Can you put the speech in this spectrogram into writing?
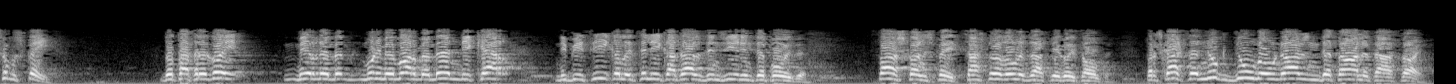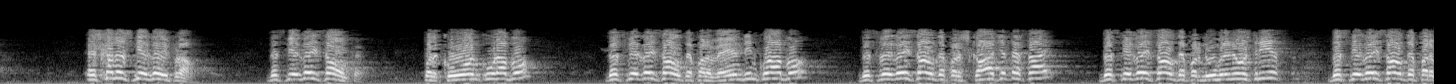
shumë shpejt do ta tregoj muni me marrë me men nikerë një bicikël i cili i ka dalë zinxhiri teposhtëze sa shkon shpejt qashtu edhe unë do ta spjegoj sante për shkak se nuk du me u nalë në detalet e asaj E shka do spjegoj pra? Do spjegoj sonte për kohën kur a bo? Do spjegoj sonte për vendin ku a bo? Do spjegoj sonte për shkaqet e saj? Do spjegoj sonte për numrin e ushtrisë? Do spjegoj sonte për,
